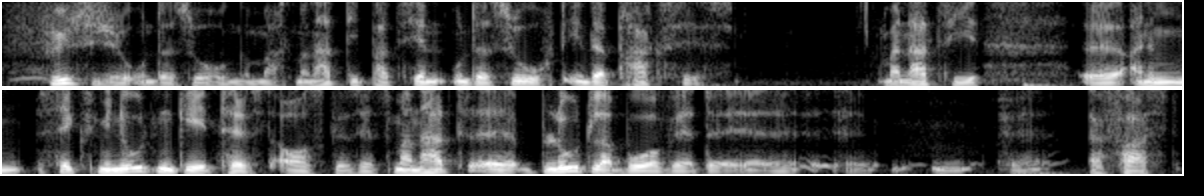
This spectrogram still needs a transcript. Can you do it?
physische Untersuchungen gemacht. Man hat die Patienten untersucht in der Praxis. Man hat sie äh, einem Sechs-Minuten-G-Test ausgesetzt. Man hat äh, Blutlaborwerte äh, äh, erfasst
